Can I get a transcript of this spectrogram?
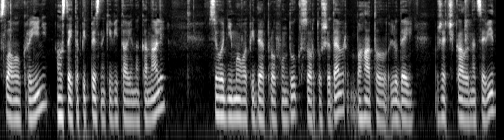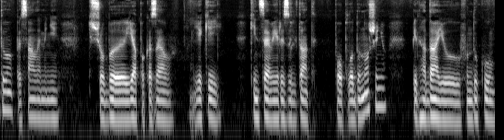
Слава Україні! Гостей та підписників вітаю на каналі. Сьогодні мова піде про фундук сорту шедевр. Багато людей вже чекали на це відео, писали мені, щоб я показав, який кінцевий результат по плодоношенню. Підгадаю, фундуку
